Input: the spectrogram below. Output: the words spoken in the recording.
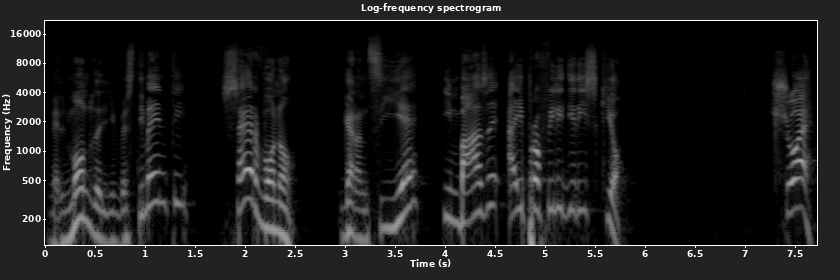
nel mondo degli investimenti servono garanzie in base ai profili di rischio. Cioè,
